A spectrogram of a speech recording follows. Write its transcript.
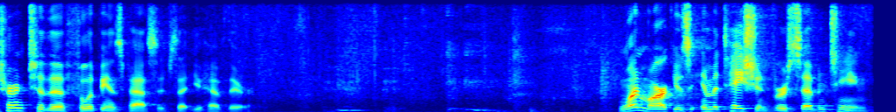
Turn to the Philippians passage that you have there. One mark is imitation, verse 17.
